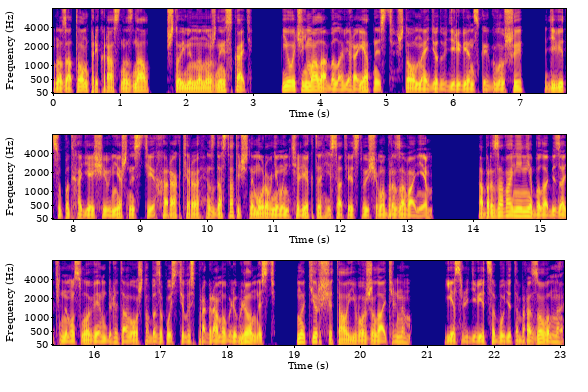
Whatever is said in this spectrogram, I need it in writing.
Но зато он прекрасно знал, что именно нужно искать. И очень мала была вероятность, что он найдет в деревенской глуши девицу подходящей внешности, характера, с достаточным уровнем интеллекта и соответствующим образованием. Образование не было обязательным условием для того, чтобы запустилась программа «Влюбленность», но Тир считал его желательным. Если девица будет образована,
